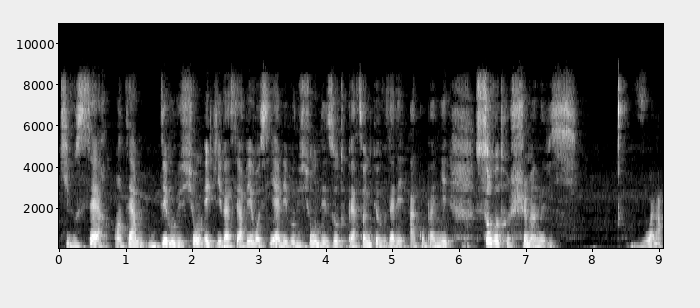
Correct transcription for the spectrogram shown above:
qui vous sert en termes d'évolution et qui va servir aussi à l'évolution des autres personnes que vous allez accompagner sur votre chemin de vie. Voilà.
